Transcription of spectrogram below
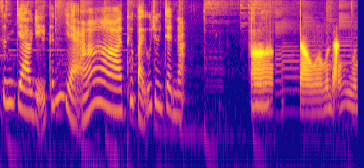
Xin chào vị thính giả à, thứ bảy của chương trình ạ. À, chào Minh Đẳng Minh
